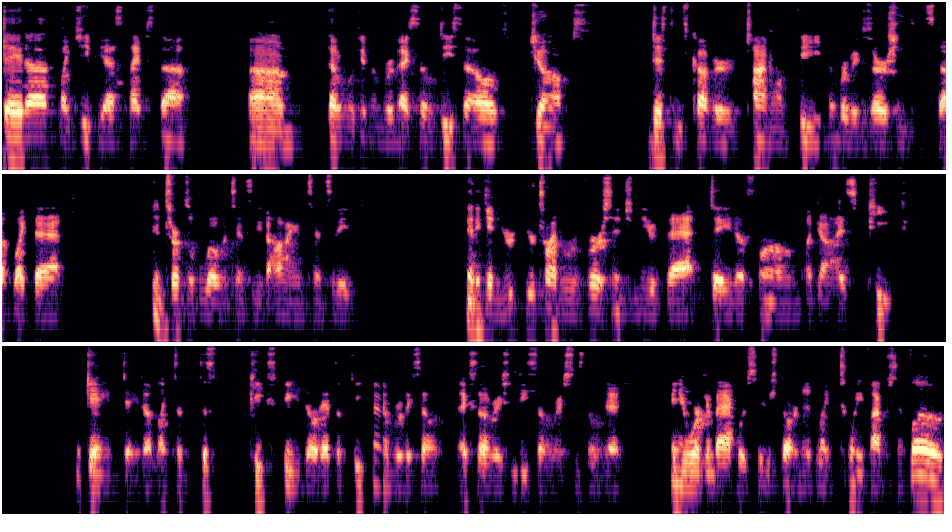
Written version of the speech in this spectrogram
data, like GPS type stuff. Um, that will look at number of decels, decels, jumps, distance covered, time on feet, number of exertions, and stuff like that in terms of low intensity to high intensity. And again, you're, you're trying to reverse engineer that data from a guy's peak game data, like the, the peak speed they'll hit, the peak number of accel- acceleration, decelerations they'll hit and you're working backwards. So you're starting at like 25% load.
